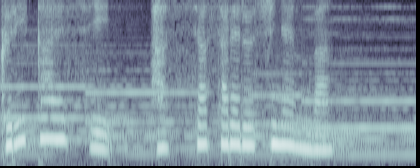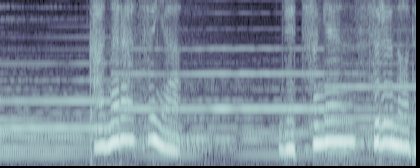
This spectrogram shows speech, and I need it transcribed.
繰り返し発射される思念は必ずや実現するのだ。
